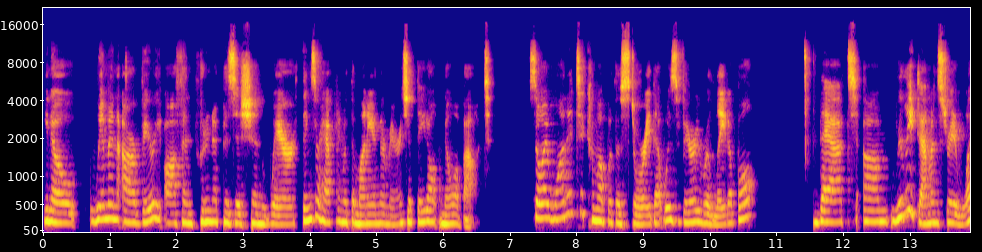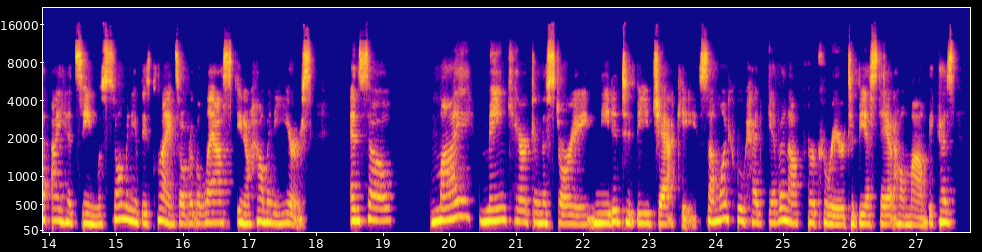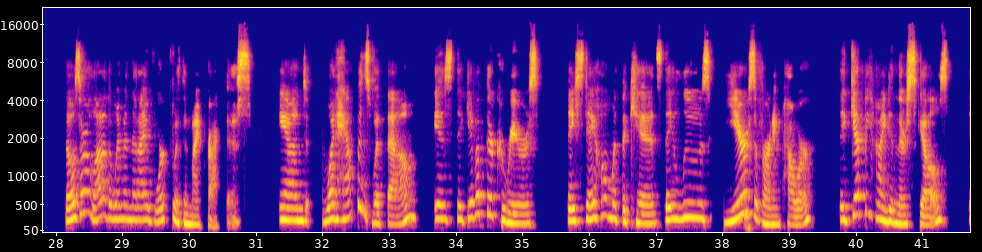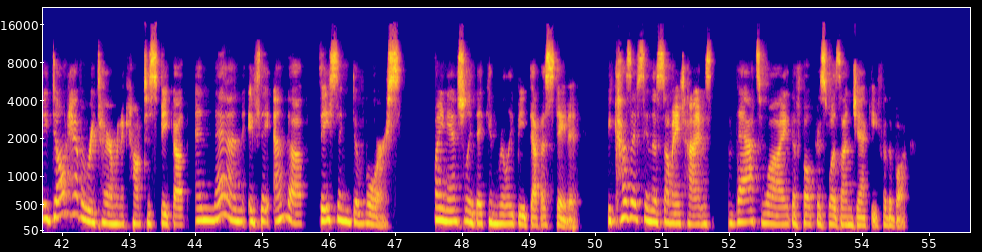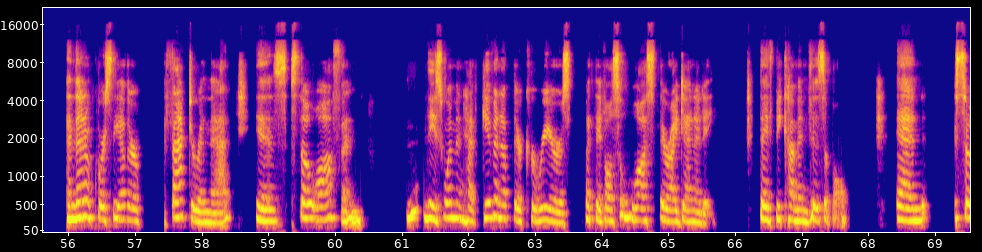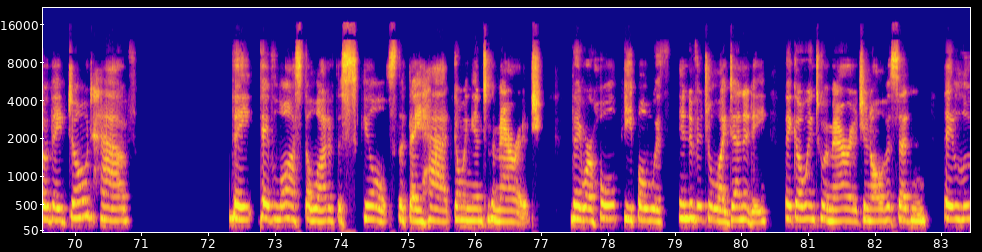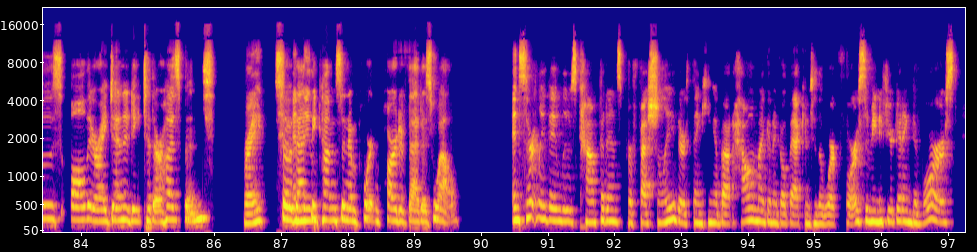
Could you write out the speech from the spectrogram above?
you know, women are very often put in a position where things are happening with the money in their marriage that they don't know about. So I wanted to come up with a story that was very relatable, that um, really demonstrated what I had seen with so many of these clients over the last, you know, how many years. And so my main character in the story needed to be Jackie, someone who had given up her career to be a stay at home mom, because those are a lot of the women that I've worked with in my practice. And what happens with them is they give up their careers, they stay home with the kids, they lose years of earning power, they get behind in their skills, they don't have a retirement account to speak of. And then if they end up facing divorce, financially, they can really be devastated. Because I've seen this so many times, that's why the focus was on Jackie for the book. And then, of course, the other factor in that is so often these women have given up their careers, but they've also lost their identity. They've become invisible. And so they don't have they they've lost a lot of the skills that they had going into the marriage they were whole people with individual identity they go into a marriage and all of a sudden they lose all their identity to their husbands right so and that they, becomes an important part of that as well and certainly they lose confidence professionally they're thinking about how am i going to go back into the workforce i mean if you're getting divorced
